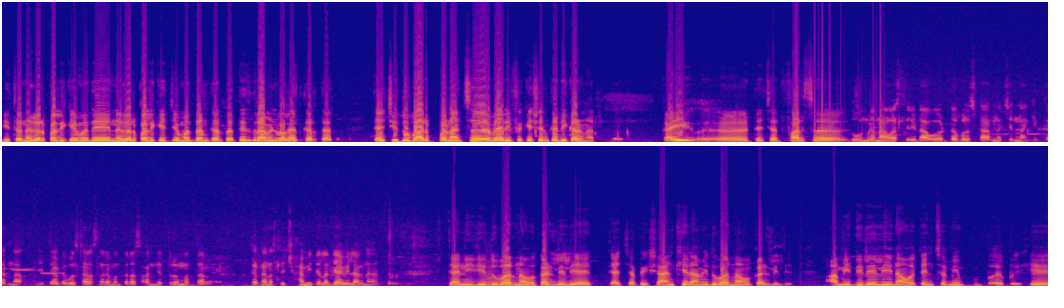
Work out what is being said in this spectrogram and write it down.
इथं नगरपालिकेमध्ये नगरपालिकेत जे मतदान करतात तेच ग्रामीण भागात करतात. त्याची दुबारपणाचं व्हेरिफिकेशन कधी करणार? काही त्याच्यात फारसं दोनदा नाव असलेली डावं डबल स्टारनं चिन्हांकित करणार आणि त्या डबल स्टार असणाऱ्या मतदारास अन्यत्र मतदार करणार नसल्याची हमी त्याला द्यावी लागणार. त्यांनी जी दुबार नावं काढलेली आहेत त्याच्यापेक्षा आणखीन आम्ही दुबार नावं काढलेली आहेत. आम्ही दिलेली नावं त्यांचं मी हे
